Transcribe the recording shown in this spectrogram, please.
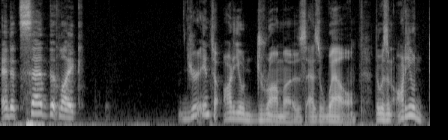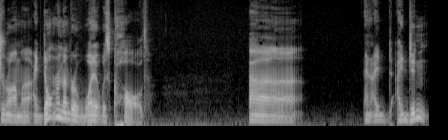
And it's said that like You're into audio dramas as well. There was an audio drama. I don't remember what it was called. Uh, and I I didn't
